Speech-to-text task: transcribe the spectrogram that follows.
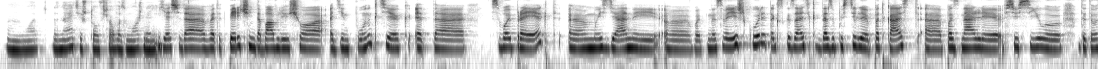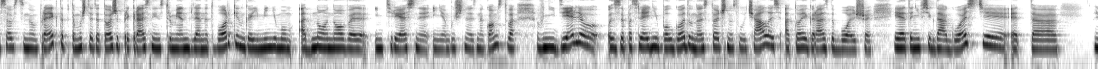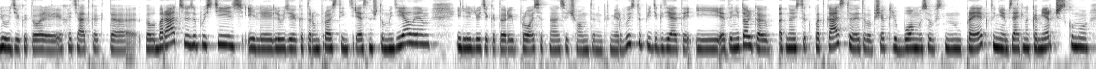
Вот. Знаете, что все возможно. Я сюда в этот перечень добавлю еще один пунктик. Это свой проект. Э, мы с Дианой э, вот на своей шкуре, так сказать, когда запустили подкаст, э, познали всю силу вот этого собственного проекта, потому что это тоже прекрасный инструмент для нетворкинга, и минимум одно новое интересное и необычное знакомство в неделю за последние полгода у нас точно случалось, а то и гораздо больше. И это не всегда гости, это люди, которые хотят как-то коллаборацию запустить, или люди, которым просто интересно, что мы делаем, или люди, которые просят нас о чем-то, например, выступить где-то. И это не только относится к подкасту, это вообще к любому собственному проекту, не обязательно коммерческому.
